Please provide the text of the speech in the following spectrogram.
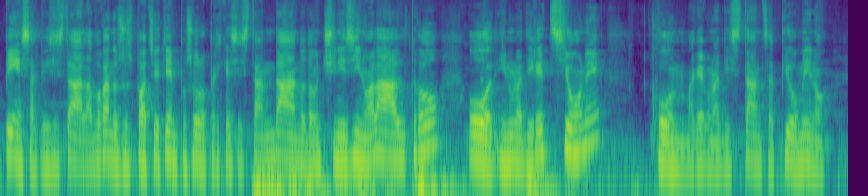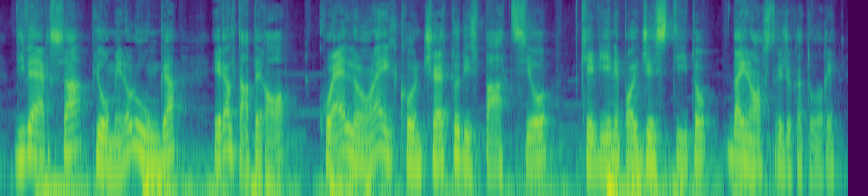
pensa che si sta lavorando su spazio e tempo solo perché si sta andando da un cinesino all'altro o in una direzione con magari una distanza più o meno diversa, più o meno lunga, in realtà però quello non è il concetto di spazio che viene poi gestito dai nostri giocatori.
